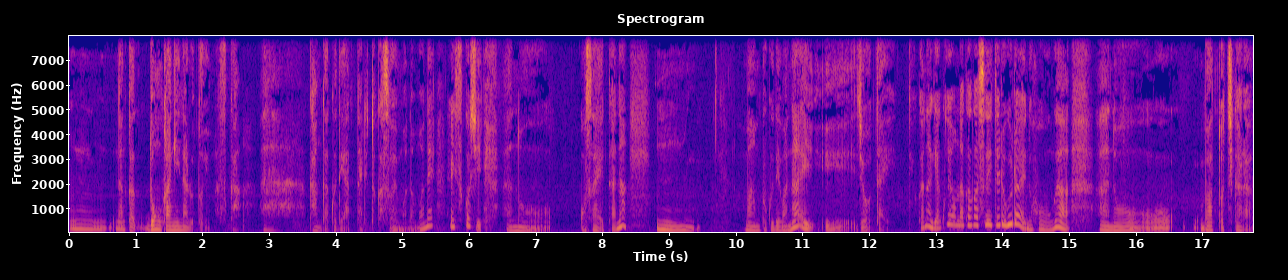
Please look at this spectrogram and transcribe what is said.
うん、なんか鈍感になると言いますか。感覚であったりとかそういうものもね少しあの抑えたな、うん、満腹ではない状態っていうかな逆にお腹が空いてるぐらいの方があのバッと力が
